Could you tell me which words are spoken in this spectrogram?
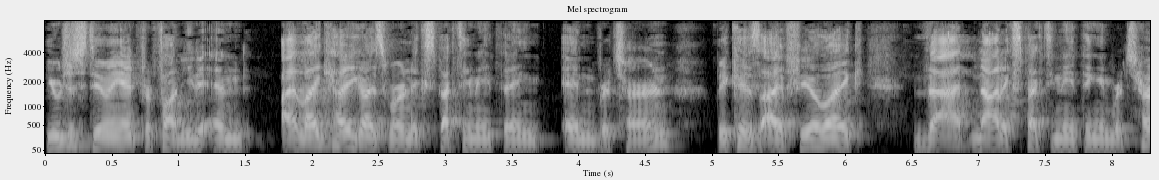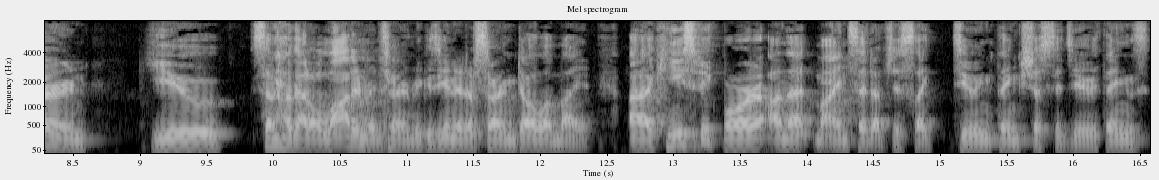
You were just doing it for fun. You and I like how you guys weren't expecting anything in return because I feel like that not expecting anything in return, you somehow got a lot in return because you ended up starting Dolomite. Uh, can you speak more on that mindset of just like doing things just to do things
